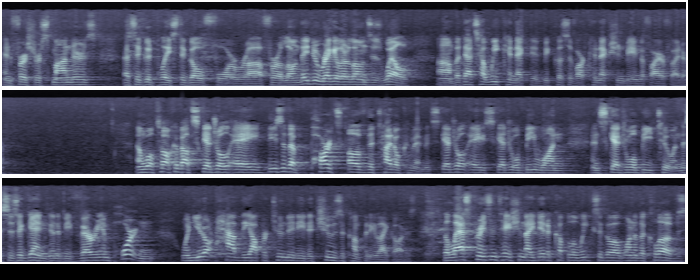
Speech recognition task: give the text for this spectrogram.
and first responders, that's a good place to go for, uh, for a loan. They do regular loans as well, um, but that's how we connected because of our connection being a firefighter. And we'll talk about Schedule A. These are the parts of the title commitment Schedule A, Schedule B1, and Schedule B2. And this is, again, going to be very important when you don't have the opportunity to choose a company like ours. The last presentation I did a couple of weeks ago at one of the clubs,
